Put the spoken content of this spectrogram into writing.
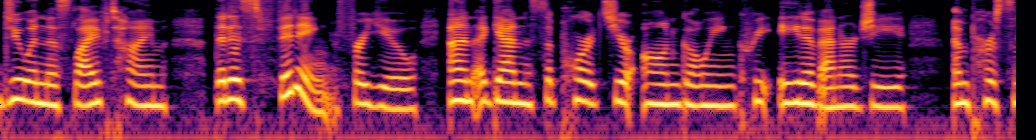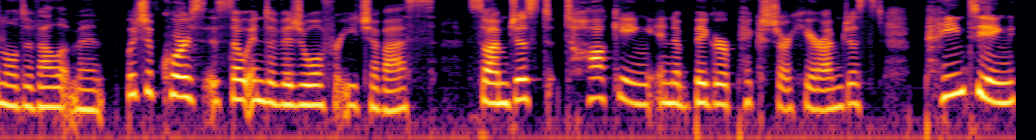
do in this lifetime that is fitting for you and again supports your ongoing creative energy and personal development, which of course is so individual for each of us. So I'm just talking in a bigger picture here. I'm just painting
